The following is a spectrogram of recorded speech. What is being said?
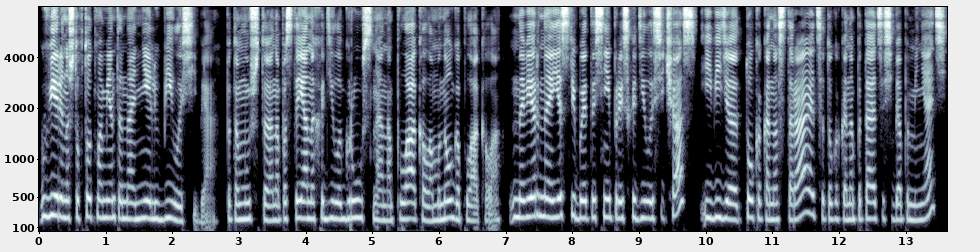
Уверена, что в тот момент она не любила себя, потому что она постоянно ходила грустная, она плакала, много плакала. Наверное, если бы это с ней происходило сейчас, и видя то, как она старается, то, как она пытается себя поменять,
